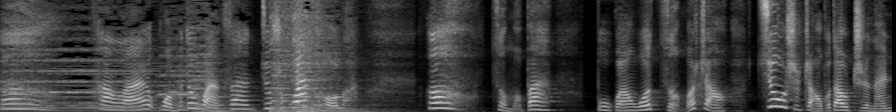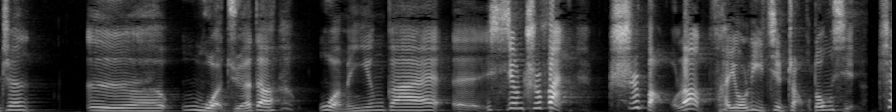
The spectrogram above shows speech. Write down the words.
啊，看来我们的晚饭就是罐头了。啊，怎么办？不管我怎么找，就是找不到指南针。呃，我觉得我们应该呃先吃饭。吃饱了才有力气找东西。吃，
